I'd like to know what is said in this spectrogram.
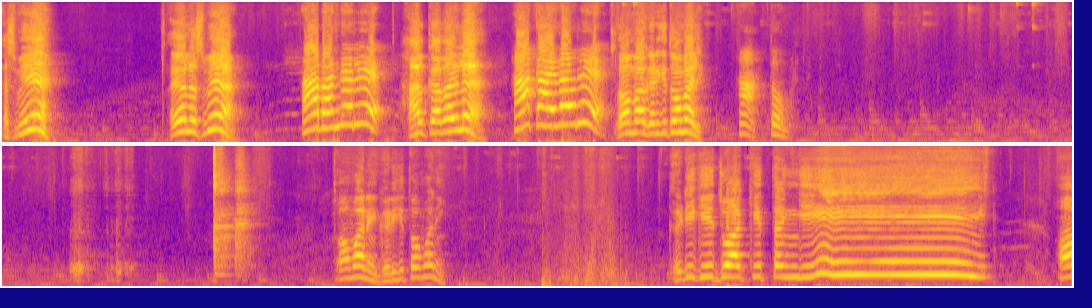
ಲಕ್ಷ್ಮಿ! ಅಯ್ಯೋ ಲಕ್ಷ್ಮಿ! ಹಾ ಬಂದೇರಿ ಹಾಲು ಕಾದ ಇಲ್ಲ? ಹಾ ಕಾಯ್ದಾವ್ರಿ ತೊಗೊಂಬ ಗಡಿಗೆ ತೊಗೊಂಬ ಇಲ್ಲಿ. ಹಾ ತೊಗೊಂಬ. ತೋಮಾನಿ ಗಡಿಗೆ ತೋಮಾನಿ ಗಡಿಗೆ ಜ್ವಾಕಿ ತಂಗಿ. ಆ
